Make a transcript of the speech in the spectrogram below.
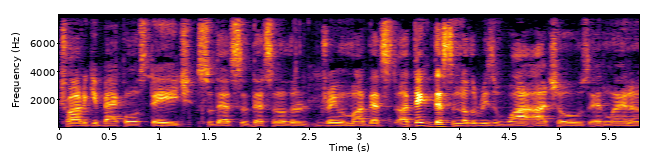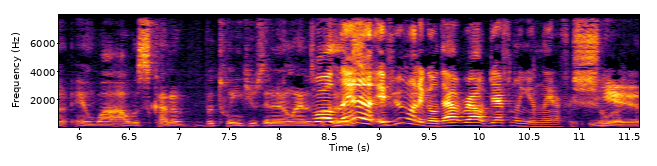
trying to get back on stage. So that's a, that's another dream of mine. That's I think that's another reason why I chose Atlanta and why I was kind of between Houston and Atlanta. well, because- Atlanta, if you're gonna go that route, definitely Atlanta for sure. Yeah.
